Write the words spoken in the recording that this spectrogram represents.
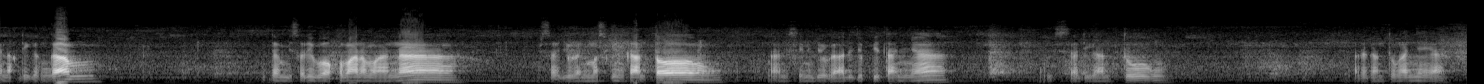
enak digenggam. Dan bisa dibawa ke mana-mana. Bisa juga dimasukin kantong. Nah di sini juga ada jepitannya. Bisa digantung. Ada gantungannya ya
